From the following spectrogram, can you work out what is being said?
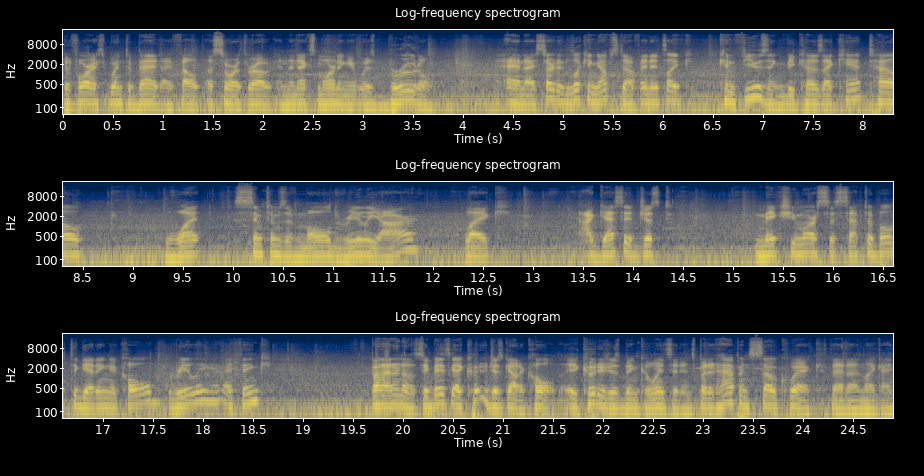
before I went to bed, I felt a sore throat, and the next morning it was brutal. And I started looking up stuff, and it's like confusing because I can't tell what symptoms of mold really are. Like, I guess it just makes you more susceptible to getting a cold, really, I think. But I don't know. See, basically, I could have just got a cold. It could have just been coincidence, but it happened so quick that I'm like, I,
